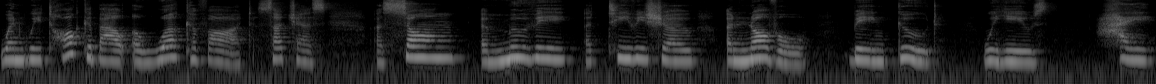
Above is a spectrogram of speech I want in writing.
When we talk about a work of art such as a song, a movie, a TV show, a novel being good, we use hay,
